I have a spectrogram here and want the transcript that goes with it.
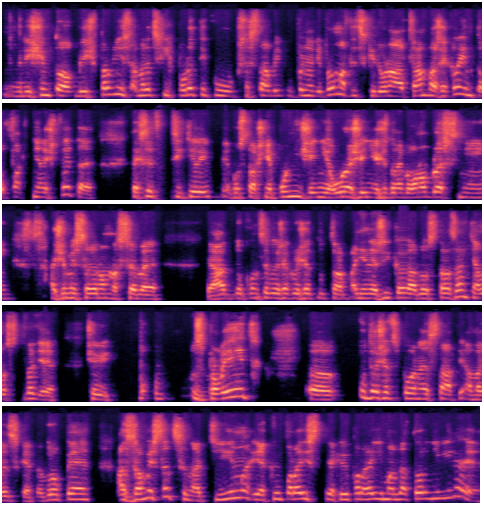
když jim to, když první z amerických politiků přestal být úplně diplomaticky Donald Trump a řekl jim to fakt mě neštvete, tak se cítili jako strašně ponížení a uražení, že to nebylo noblesní a že myslel jenom na sebe. Já dokonce bych řekl, že to Trump ani neříkal dost razantně, dost tvrdě. Čili zbrojit, uh, udržet Spojené státy americké v Evropě a zamyslet se nad tím, jak vypadají, jak vypadají mandatorní výdaje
